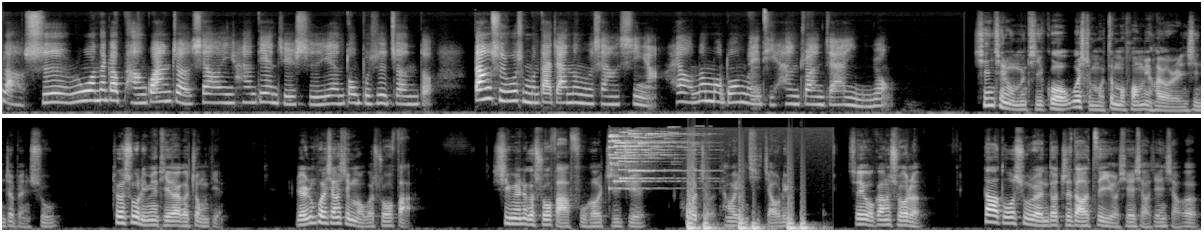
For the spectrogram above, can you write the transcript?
老师，如果那个旁观者效应和电极实验都不是真的，当时为什么大家那么相信啊？还有那么多媒体和专家引用。先前我们提过，为什么这么荒谬还有人性这本书，这个书里面提到一个重点：人会相信某个说法，是因为那个说法符合直觉，或者它会引起焦虑。所以我刚刚说了。大多数人都知道自己有些小奸小恶，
